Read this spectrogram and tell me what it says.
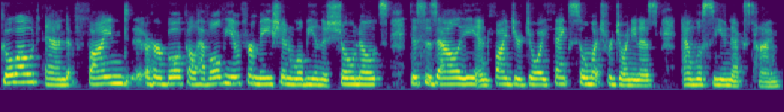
go out and find her book. I'll have all the information. Will be in the show notes. This is Ali, and Find Your Joy. Thanks so much for joining us, and we'll see you next time.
